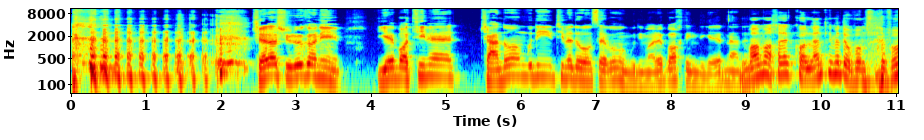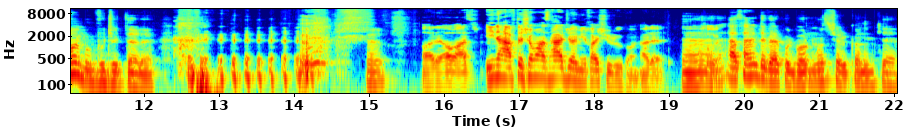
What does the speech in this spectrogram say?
چرا شروع کنیم؟ یه با تیم چندم بودیم تیم دوم سوم بودیم. آره باختیم دیگه. نداره ما ما کلا تیم دوم سوممون وجود داره. آره آقا از این هفته شما از هر جای می‌خوای شروع کن. آره. از همین لیورپول برموس شروع کنیم که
